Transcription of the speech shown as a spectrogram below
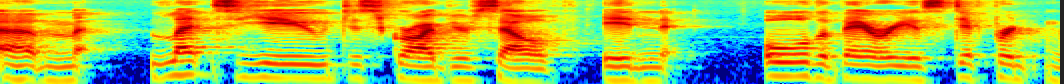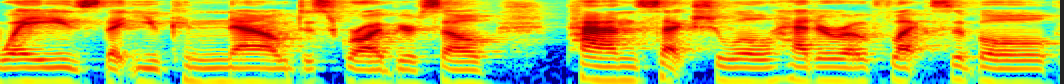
um, lets you describe yourself in all the various different ways that you can now describe yourself: pansexual, heteroflexible,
